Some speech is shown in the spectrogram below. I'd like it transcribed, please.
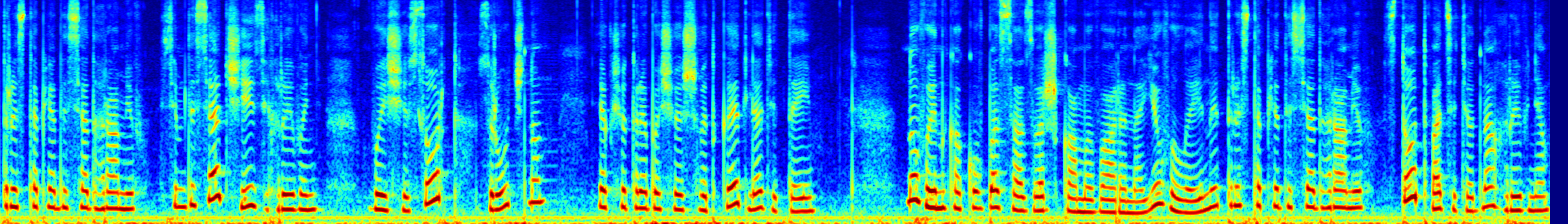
350 грамів 76 гривень. Вищий сорт, зручно, якщо треба щось швидке для дітей. Новинка ковбаса з вершками варена ювелейний 350 грамів 121 гривня.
